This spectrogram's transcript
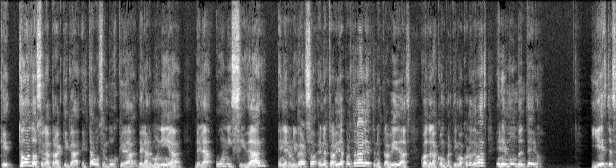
que todos en la práctica estamos en búsqueda de la armonía, de la unicidad en el universo, en nuestras vidas personales, en nuestras vidas cuando las compartimos con los demás, en el mundo entero. Y esta es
